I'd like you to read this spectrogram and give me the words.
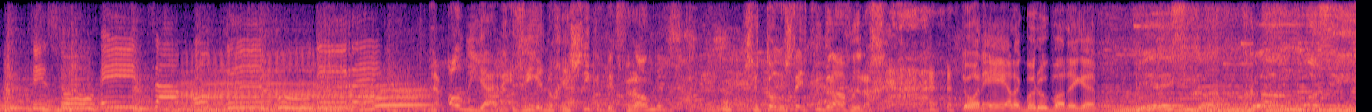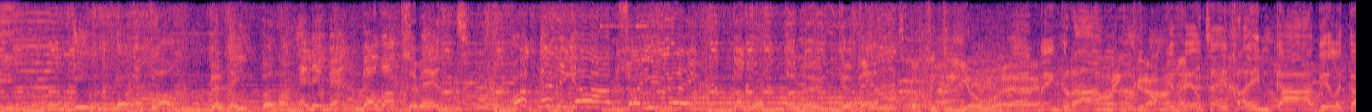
Het is zo eenzaam op de boerderij. Al die jaren zie je nog geen ziekenbed veranderd. Ze tonen nog steeds puberaal gedrag. Toch een heerlijk beroep wat ik heb. Hier is hij dan, Clown Bossie. Ik ben een clown, mijn leven lang. En ik ben wel wat gewend. Wat met een jaar zei iedereen dat dat een leuke vent. Tot de trio. eh Ben Kramer, Ben kwam je Kramer. veel tegen. MK, Willeke,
